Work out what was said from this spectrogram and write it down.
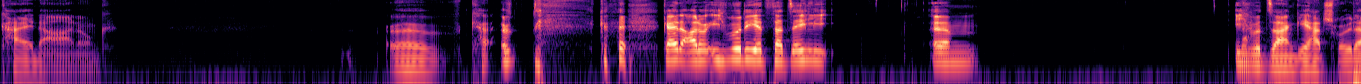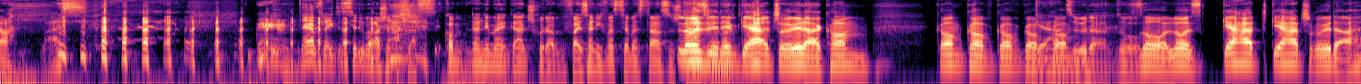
Keine Ahnung. Äh, ke ke- keine Ahnung, ich würde jetzt tatsächlich. Ähm, ich Ja. würde sagen Gerhard Schröder. Was? naja, vielleicht ist ja die Überraschung. Ach, lass. Komm, dann nehmen wir Gerhard Schröder. Ich weiß ja nicht, was der bei Stars und Los, wir nehmen Gerhard Schröder, komm. Komm, komm, komm, komm, Gerhard komm. Söder. So. So, los. Gerhard, Gerhard Schröder.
